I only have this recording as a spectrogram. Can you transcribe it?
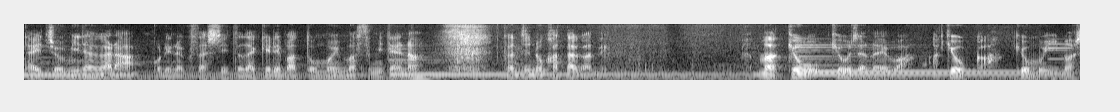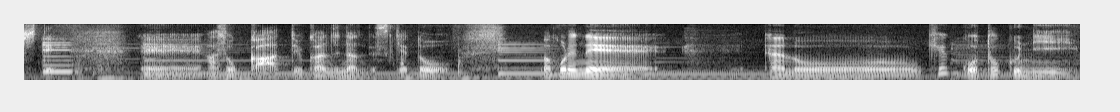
体調を見ながらご連絡させていただければと思いますみたいな感じの方がねまあ今日今日じゃないわ。あ今日か。今日も言いまして。えー、あそっかっていう感じなんですけど、まあ、これねあのー、結構特に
